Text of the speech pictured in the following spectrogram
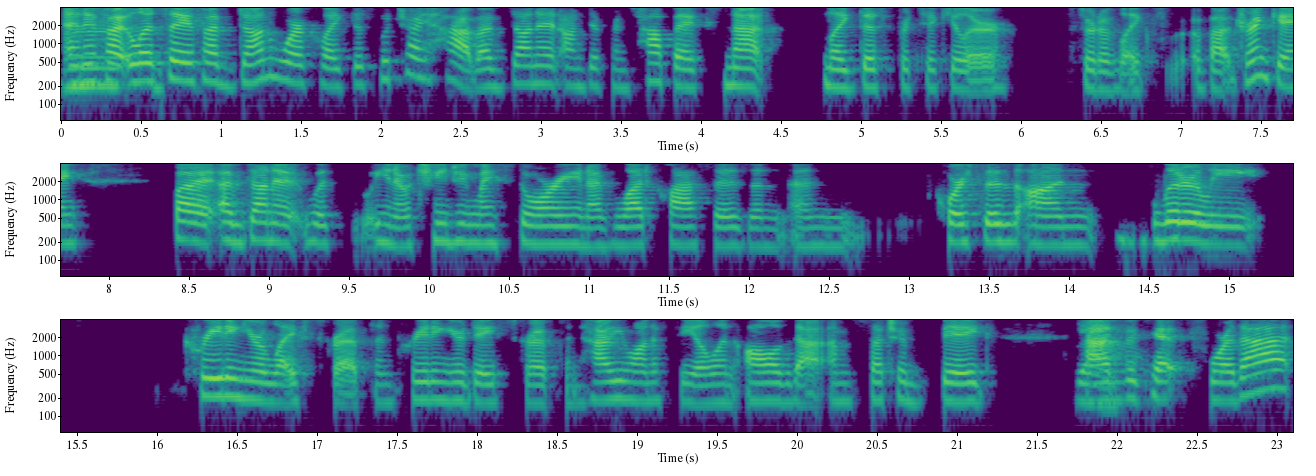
And mm-hmm. if i let's say if i've done work like this which i have i've done it on different topics not like this particular sort of like about drinking but i've done it with you know changing my story and i've led classes and and courses on literally creating your life script and creating your day script and how you want to feel and all of that. I'm such a big yes. advocate for that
